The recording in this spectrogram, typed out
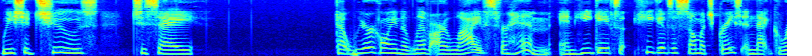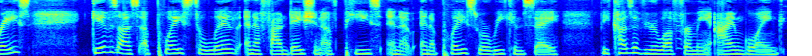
we should choose to say that we're going to live our lives for him. And he gives he gives us so much grace and that grace gives us a place to live and a foundation of peace and a, and a place where we can say because of your love for me i'm going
